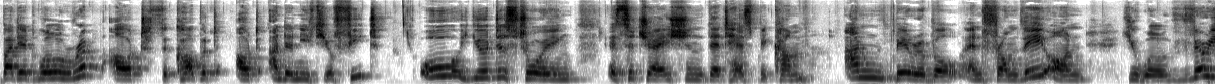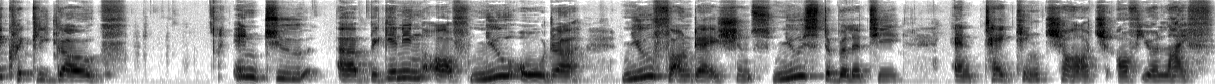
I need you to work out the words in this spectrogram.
but it will rip out the carpet out underneath your feet, or you're destroying a situation that has become unbearable. And from there on, you will very quickly go into a beginning of new order, new foundations, new stability, and taking charge of your life.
